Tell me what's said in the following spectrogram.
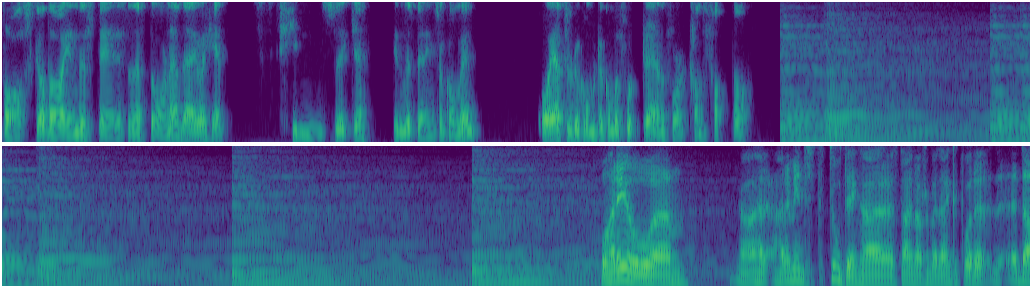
hva skal da investeres de neste årene? Det er jo helt sinnssyke investeringer som kommer. Og jeg tror det kommer til å komme fortere enn folk kan fatte. da. Og her er jo um, ja, her, er minst to ting her, Steinar, som jeg tenker på. Det, det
